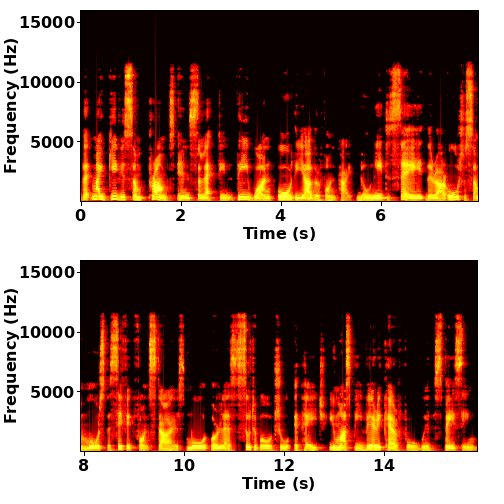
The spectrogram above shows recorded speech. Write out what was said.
that might give you some prompts in selecting the one or the other font type. No need to say there are also some more specific font styles, more or less suitable to a page. You must be very careful with spacing,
